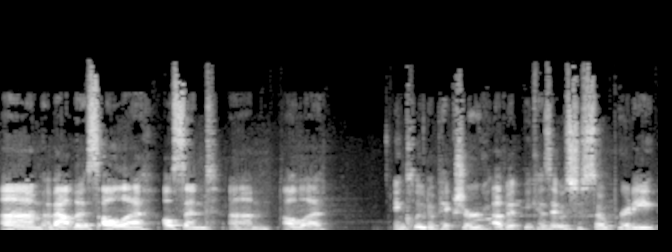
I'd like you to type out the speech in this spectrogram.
um about this i'll uh i'll send um i'll uh include a picture of it because it was just so pretty.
